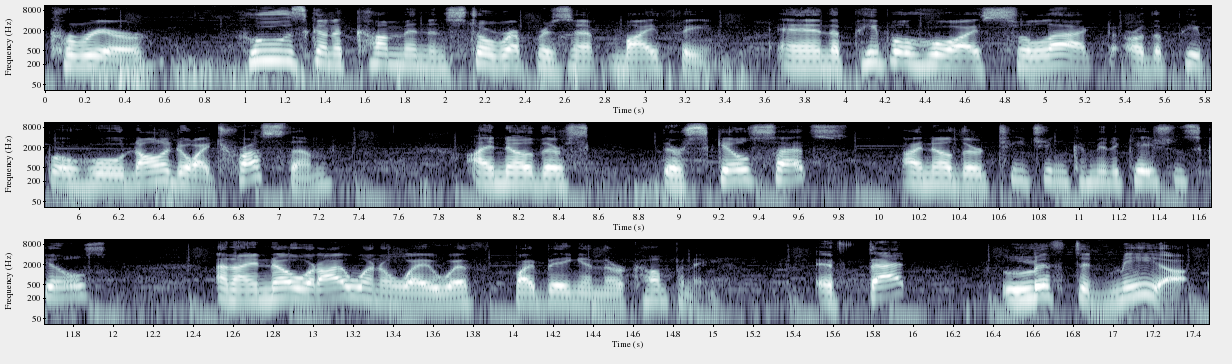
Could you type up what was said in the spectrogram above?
career, who's going to come in and still represent my theme. And the people who I select are the people who not only do I trust them, I know their, their skill sets, I know their teaching communication skills, and I know what I went away with by being in their company. If that lifted me up,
